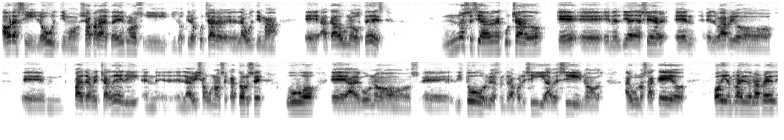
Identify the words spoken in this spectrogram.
Ahora sí, lo último, ya para despedirnos, y, y los quiero escuchar en la última eh, a cada uno de ustedes. No sé si habrán escuchado que eh, en el día de ayer, en el barrio Padre Richardelli, en, la Villa 1114, hubo eh, algunos eh, disturbios entre la policía, vecinos, algunos saqueos. Hoy en Radio la Red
